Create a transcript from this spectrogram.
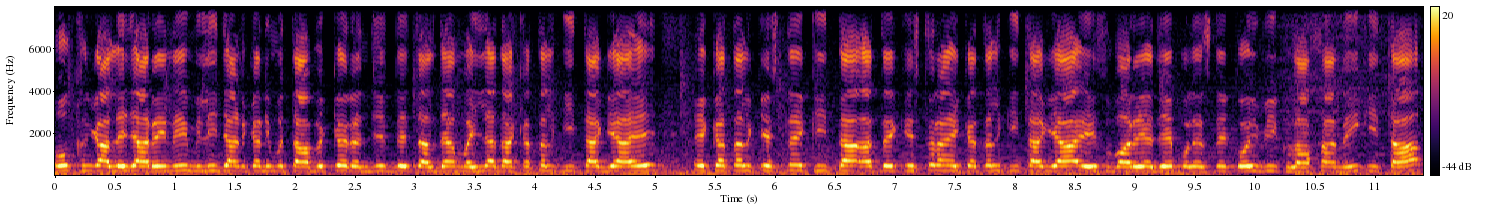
ਉਹ ਖੰਗਾਲੇ ਜਾ ਰਹੇ ਨੇ। ਮਿਲੀ ਜਾਣਕਾਰੀ ਮੁਤਾਬਕ ਰੰਜਿਸ਼ ਦੇ ਚਲਦਿਆਂ ਮਹਿਲਾ ਦਾ ਕਤਲ ਕੀਤਾ ਗਿਆ ਹੈ ਇਹ ਕਤਲ ਕਿਸ ਨੇ ਕੀਤਾ ਅਤੇ ਕਿਸ ਤਰ੍ਹਾਂ ਇਹ ਕਤਲ ਕੀਤਾ ਗਿਆ, ਇਸ ਬਾਰੇ ਅਜੇ ਪੁਲਿਸ ਨੇ ਕੋਈ ਵੀ ਖੁਲਾਸਾ ਨਹੀਂ ਕੀਤਾ।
